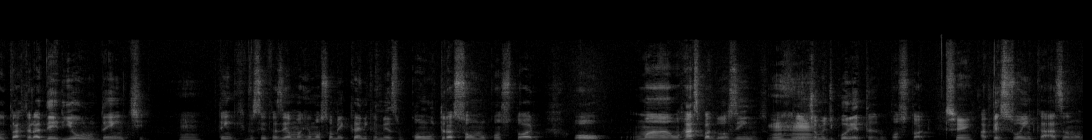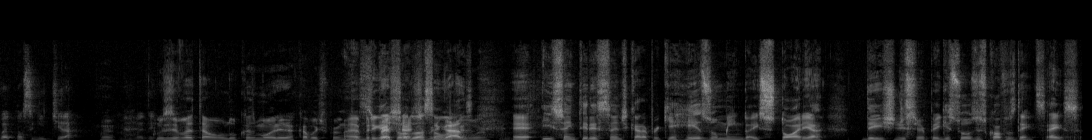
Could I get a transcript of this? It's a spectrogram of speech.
o tártaro aderiu no dente, Hum. tem que você fazer uma remoção mecânica mesmo, com ultrassom no consultório ou uma, um raspadorzinho, que a Uhum. gente chama de cureta no consultório. Sim. A pessoa em casa não vai conseguir tirar. É. Inclusive até o Lucas Moreira acabou de perguntar. É, obrigado pela doação, Obrigado, Lucas. É, isso é interessante, cara, porque resumindo a história, deixe de ser preguiçoso e escove os dentes. É isso.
